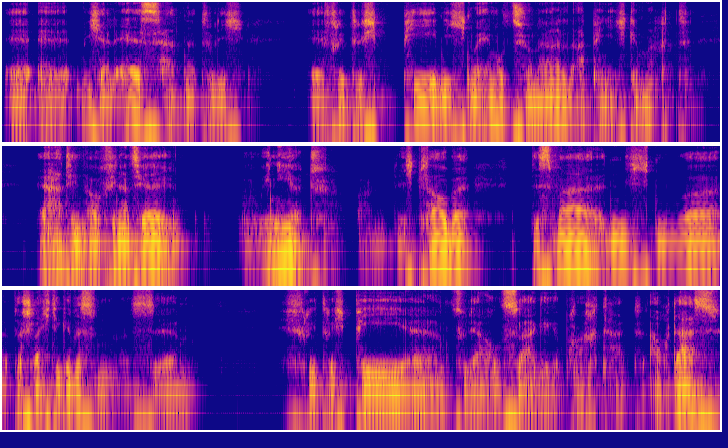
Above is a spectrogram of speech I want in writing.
äh, äh, Michael S. hat natürlich äh, Friedrich P. nicht nur emotional abhängig gemacht, er hat ihn auch finanziell ruiniert. Und ich glaube, das war nicht nur das schlechte Gewissen, was äh, Friedrich P. Äh, zu der Aussage gebracht hat. Auch das,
